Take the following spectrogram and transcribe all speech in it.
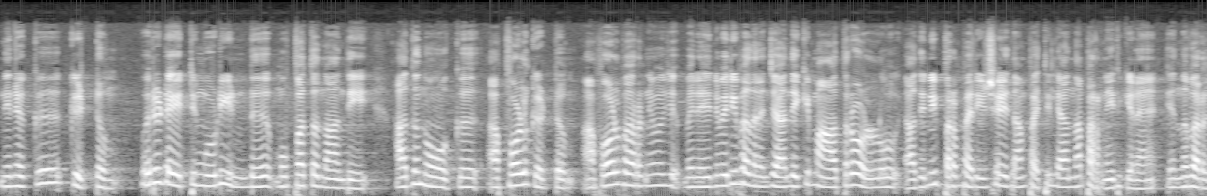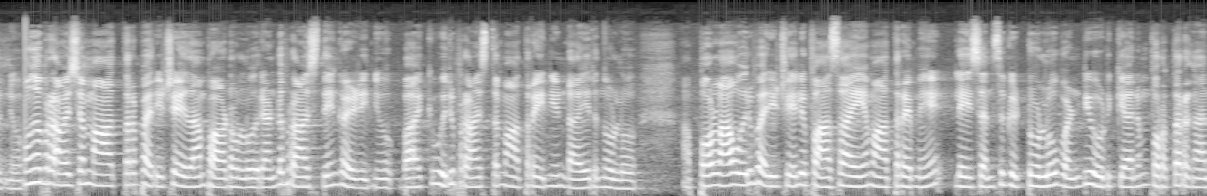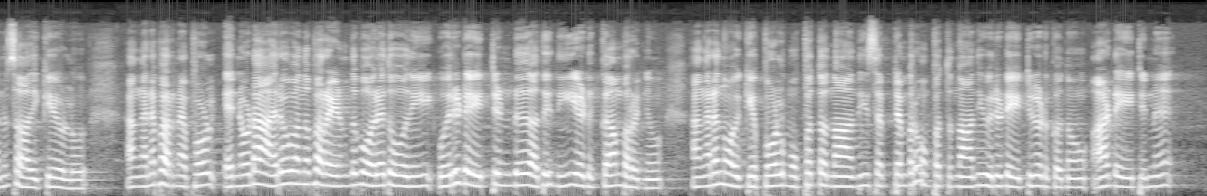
നിനക്ക് കിട്ടും. ഒരു ഡേറ്റും കൂടി ഉണ്ട് മുപ്പത്തൊന്നാം തീയതി. അത് നോക്ക്. അപ്പോൾ കിട്ടും. അപ്പോൾ പറഞ്ഞു ജനുവരി പതിനഞ്ചാം തീയതിക്ക് മാത്രമേ ഉള്ളൂ. അതിനിപ്പുറം പരീക്ഷ എഴുതാൻ പറ്റില്ല എന്നാണ് പറഞ്ഞിരിക്കണേ എന്ന് പറഞ്ഞു. മൂന്ന് പ്രാവശ്യം മാത്രം പരീക്ഷ എഴുതാൻ പാടുള്ളൂ. രണ്ട് പ്രാവശ്യത്തെയും കഴിഞ്ഞു. ബാക്കി ഒരു പ്രാവശ്യത്തെ മാത്രമേ ഇനി ഉണ്ടായിരുന്നുള്ളൂ. അപ്പോൾ ആ ഒരു പരീക്ഷയിൽ പാസ്സായാൽ മാത്രമേ ലൈസൻസ് കിട്ടുള്ളൂ. വണ്ടി ഓടിക്കാനും പുറത്തിറങ്ങാനും സാധിക്കുകയുള്ളൂ. അങ്ങനെ പറഞ്ഞപ്പോൾ എന്നോട് ആരോ വന്ന് പറയണത് പോലെ തോന്നി. ഒരു ഡേറ്റ് ഉണ്ട് അത് നീ എടുക്കാൻ പറഞ്ഞു. അങ്ങനെ നോക്കിയപ്പോൾ മുപ്പത്തൊന്നാം തീയതി സെപ്റ്റംബർ മുപ്പത്തൊന്നാം തീയതി ഒരു ഡേറ്റ് കിടക്കുന്നു ആ ഡേറ്റിന്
